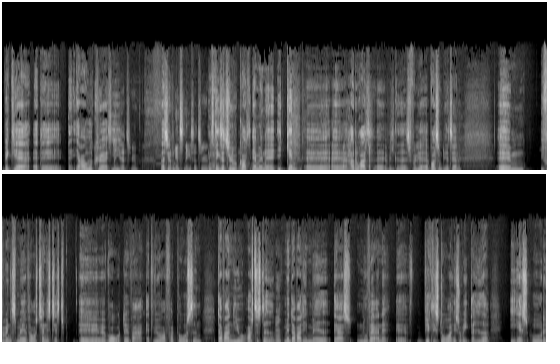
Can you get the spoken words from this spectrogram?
Vigtigt er, at øh, jeg var ude at køre i... Snes er 20. Hvad siger du? En snes er 20. En snes 20, godt. Jamen øh, igen øh, øh, har du ret, øh, hvilket er selvfølgelig er voldsomt irriterende. Øhm, I forbindelse med vores tandestest, øh, hvor det var, at vi var for et par uger siden, der var Nio også til stede, mm. men der var de med deres nuværende øh, virkelig store SUV, der hedder ES8,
